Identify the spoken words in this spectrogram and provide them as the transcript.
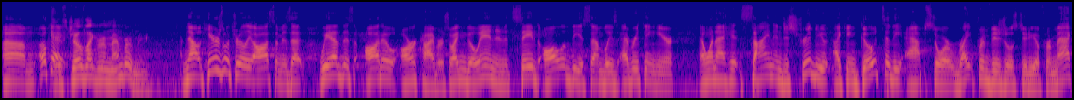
Um, okay. It's just like remember me. Now, here's what's really awesome is that we have this auto archiver, so I can go in and it saved all of the assemblies, everything here. And when I hit sign and distribute, I can go to the App Store right from Visual Studio for Mac,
